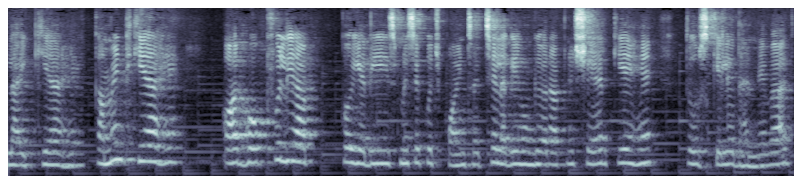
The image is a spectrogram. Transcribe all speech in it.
लाइक किया है कमेंट किया है और होपफुली आपको यदि इसमें से कुछ पॉइंट्स अच्छे लगे होंगे और आपने शेयर किए हैं तो उसके लिए धन्यवाद।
